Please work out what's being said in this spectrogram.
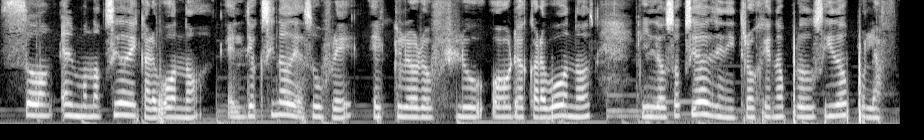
son el monóxido de carbono, el dióxido de azufre, el clorofluorocarbonos y los óxidos de nitrógeno producidos por las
